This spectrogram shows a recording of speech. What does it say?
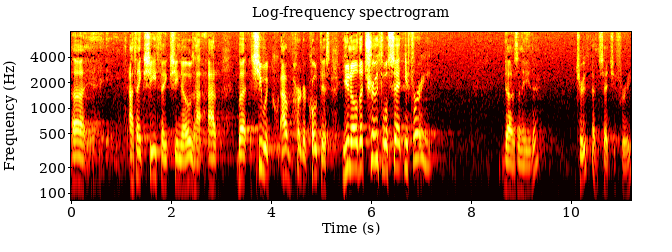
Uh, I think she thinks she knows. I, I, but she would. I've heard her quote this. You know, the truth will set you free. Doesn't either. Truth doesn't set you free.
